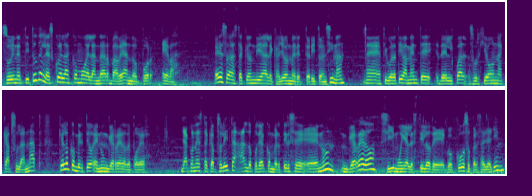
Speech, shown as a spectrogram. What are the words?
su ineptitud en la escuela como el andar babeando por Eva. Eso hasta que un día le cayó un meteorito encima, eh, figurativamente del cual surgió una cápsula NAP que lo convirtió en un guerrero de poder. Ya con esta capsulita, Aldo podía convertirse en un guerrero, sí, muy al estilo de Goku Super Saiyajin,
